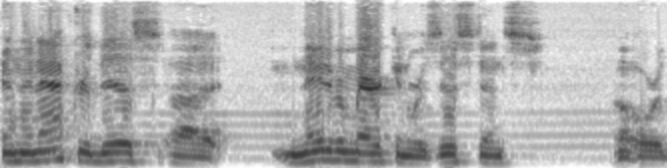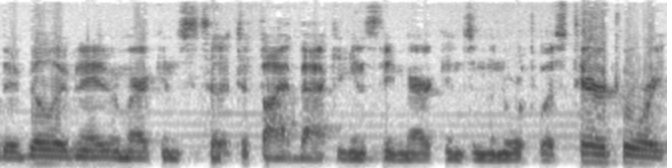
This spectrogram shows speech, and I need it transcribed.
and then after this, uh, Native American resistance uh, or the ability of Native Americans to, to fight back against the Americans in the Northwest Territory.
